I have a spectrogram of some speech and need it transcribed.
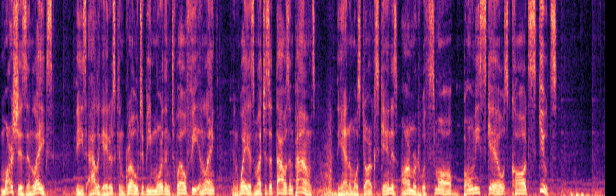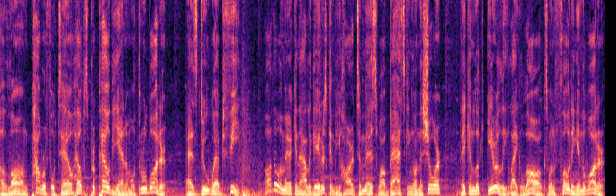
marshes, and lakes. These alligators can grow to be more than 12 feet in length and weigh as much as a thousand pounds. The animal's dark skin is armored with small, bony scales called scutes. A long, powerful tail helps propel the animal through water, as do webbed feet. Although American alligators can be hard to miss while basking on the shore, they can look eerily like logs when floating in the water.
